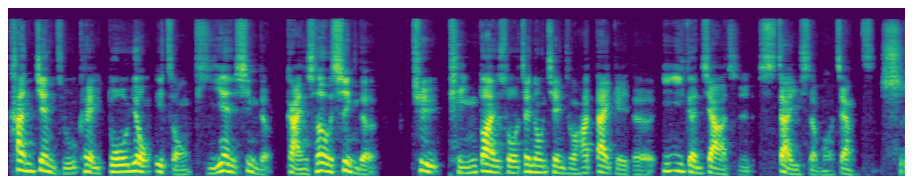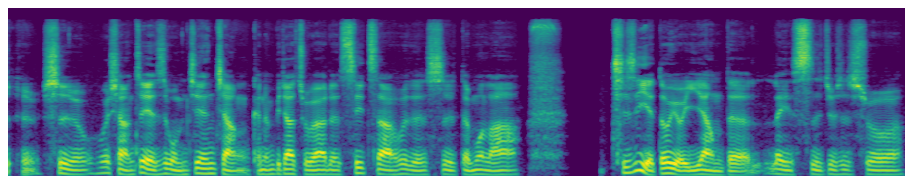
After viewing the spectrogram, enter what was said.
看建筑可以多用一种体验性的、感受性的去评断，说这栋建筑它带给的意义跟价值是在于什么这样子。是是，我想这也是我们今天讲可能比较主要的 Siza 或者是德莫拉，其实也都有一样的类似，就是说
